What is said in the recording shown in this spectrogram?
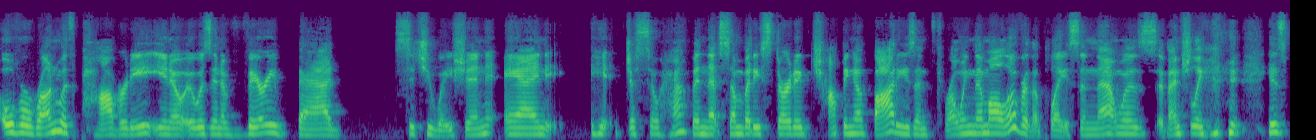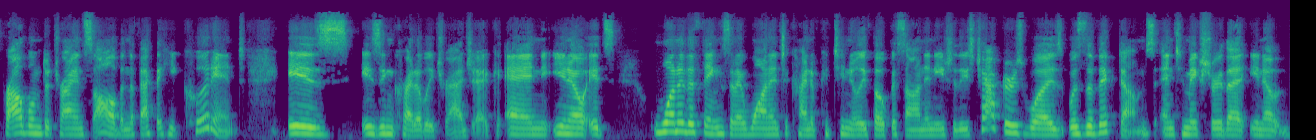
overrun with poverty. You know, it was in a very bad situation. And it just so happened that somebody started chopping up bodies and throwing them all over the place. And that was eventually his problem to try and solve. And the fact that he couldn't is is incredibly tragic. And, you know, it's one of the things that I wanted to kind of continually focus on in each of these chapters was was the victims and to make sure that, you know,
